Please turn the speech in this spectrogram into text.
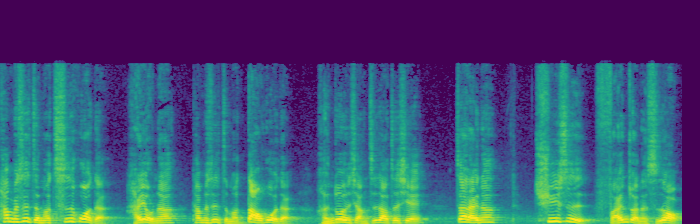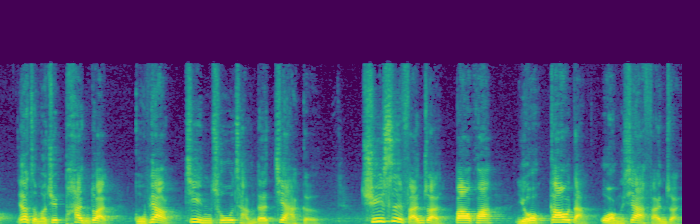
他们是怎么吃货的？还有呢？他们是怎么到货的？很多人想知道这些。再来呢，趋势反转的时候要怎么去判断股票进出场的价格？趋势反转包括由高档往下反转，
